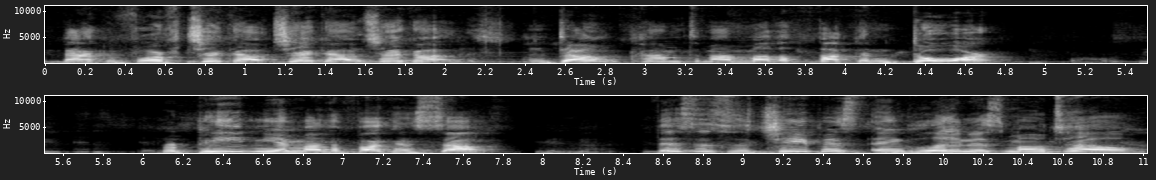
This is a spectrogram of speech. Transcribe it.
Back and forth, check out, check out, check out. Don't come to my motherfucking door. Repeating your motherfucking self. This is the cheapest and cleanest motel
